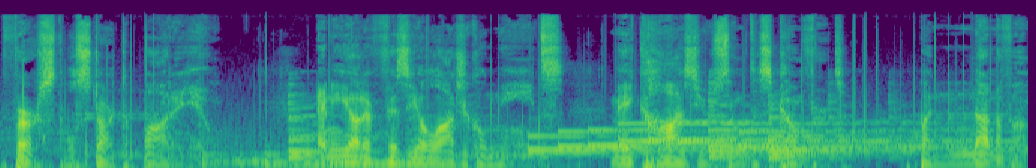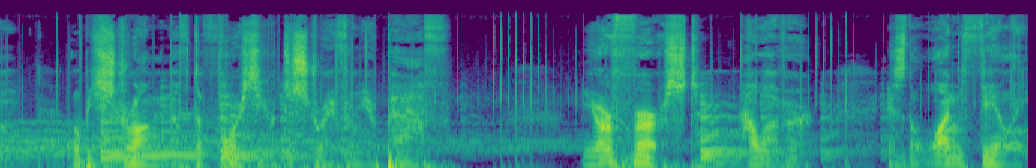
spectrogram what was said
First, will start to bother you. Any other physiological needs may cause you some discomfort, but none of them will be strong enough to force you to stray from your path. Your first, however, is the one feeling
